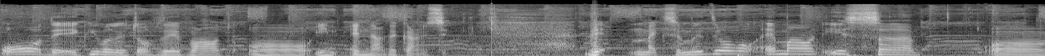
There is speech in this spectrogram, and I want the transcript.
or the equivalent of the amount or in another currency. Maximum withdrawal amount is uh, uh,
